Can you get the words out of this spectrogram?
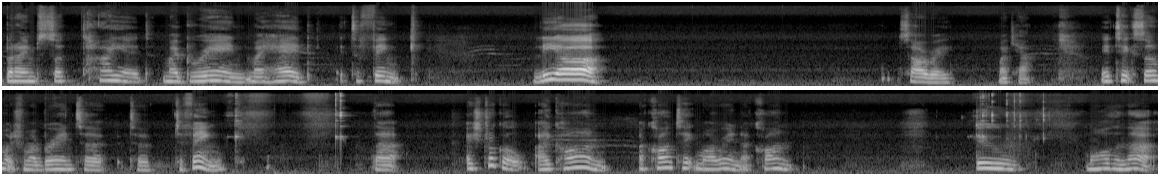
But I'm so tired, my brain, my head, to think. Leah! Sorry, my cat. It takes so much for my brain to, to, to think that I struggle. I can't. I can't take more in. I can't do more than that.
